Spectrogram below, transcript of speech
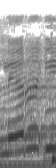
Little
